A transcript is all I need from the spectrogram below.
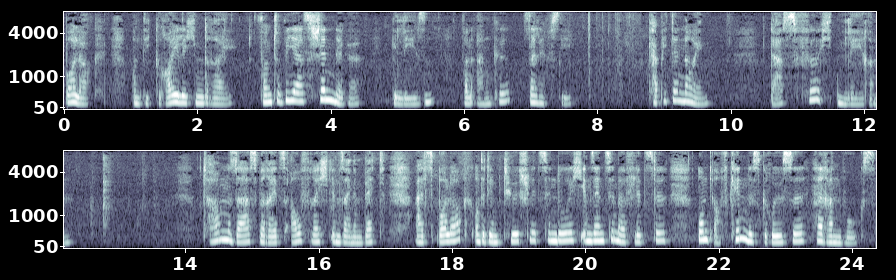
Bollock und die greulichen drei von Tobias Schindegger, gelesen von Anke Salewski. Kapitel 9 Das Fürchten lehren Tom saß bereits aufrecht in seinem Bett, als Bollock unter dem Türschlitz hindurch in sein Zimmer flitzte und auf Kindesgröße heranwuchs.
